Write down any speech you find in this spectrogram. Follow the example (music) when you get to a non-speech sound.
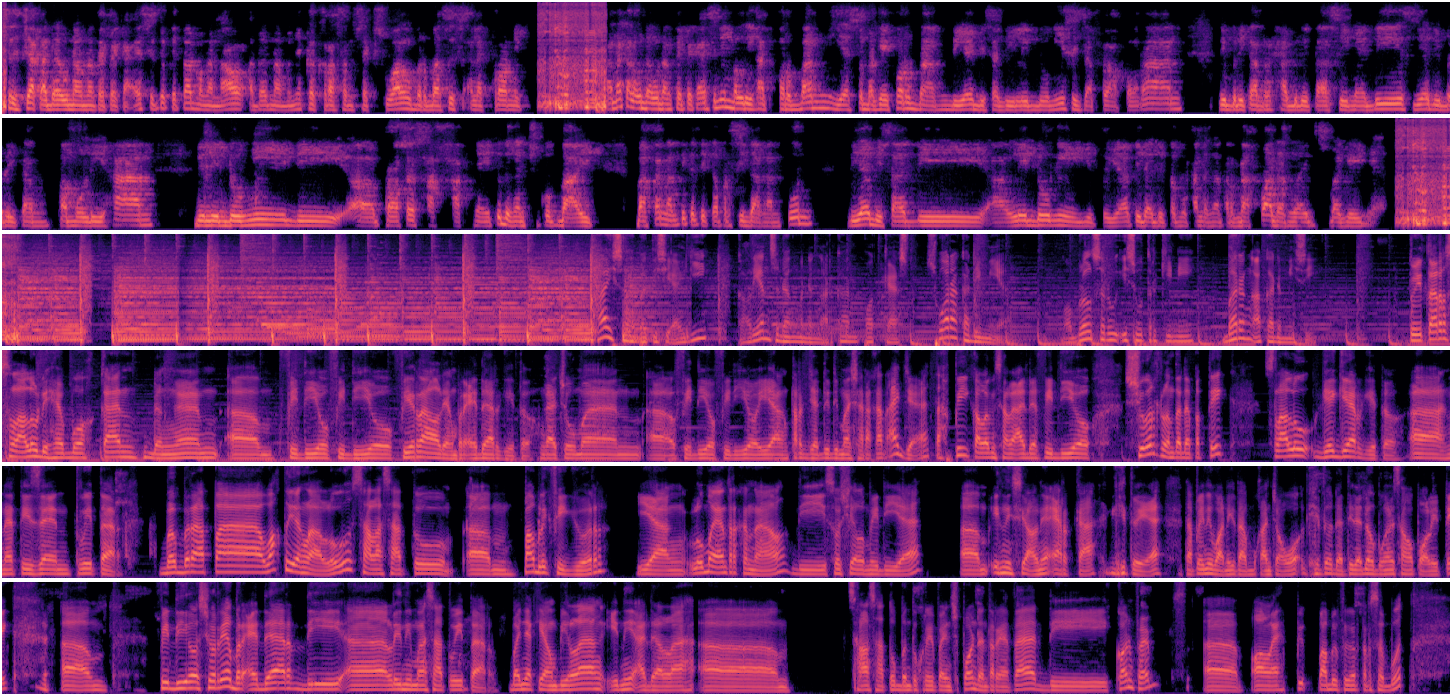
Sejak ada undang-undang TPKS itu kita mengenal ada namanya kekerasan seksual berbasis elektronik. Karena kalau undang-undang TPKS ini melihat korban ya sebagai korban, dia bisa dilindungi sejak pelaporan, diberikan rehabilitasi medis, dia diberikan pemulihan, dilindungi di uh, proses hak-haknya itu dengan cukup baik. Bahkan nanti ketika persidangan pun dia bisa dilindungi gitu ya, tidak ditemukan dengan terdakwa dan lain sebagainya. Hai sahabat TCID, kalian sedang mendengarkan podcast Suara Akademia. Ngobrol seru isu terkini bareng akademisi. Twitter selalu dihebohkan dengan video-video um, viral yang beredar gitu. Nggak cuman uh, video-video yang terjadi di masyarakat aja, tapi kalau misalnya ada video sure dalam tanda petik, selalu geger gitu uh, netizen Twitter. Beberapa waktu yang lalu, salah satu um, public figure yang lumayan terkenal di sosial media um, inisialnya RK gitu ya. Tapi ini wanita bukan cowok gitu dan tidak ada hubungannya sama politik. Um, video surya beredar di uh, lini masa Twitter. Banyak yang bilang ini adalah um, salah satu bentuk revenge porn dan ternyata di confirm uh, oleh public figure tersebut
